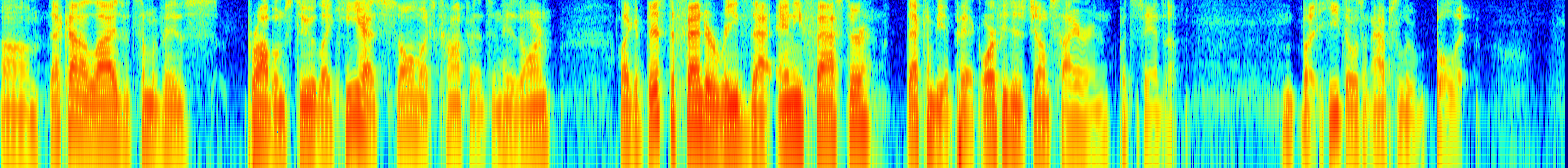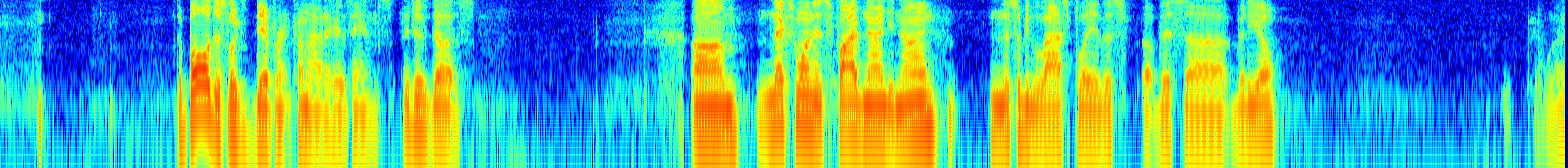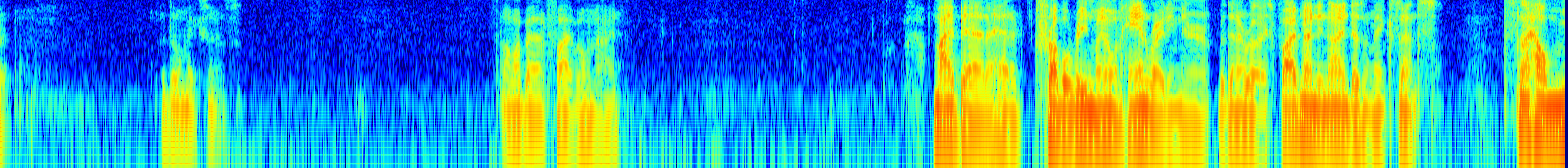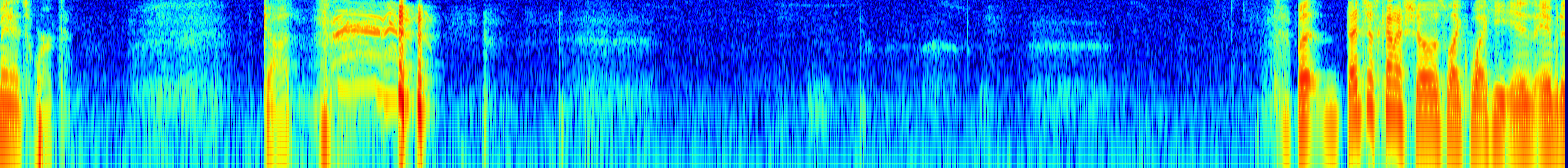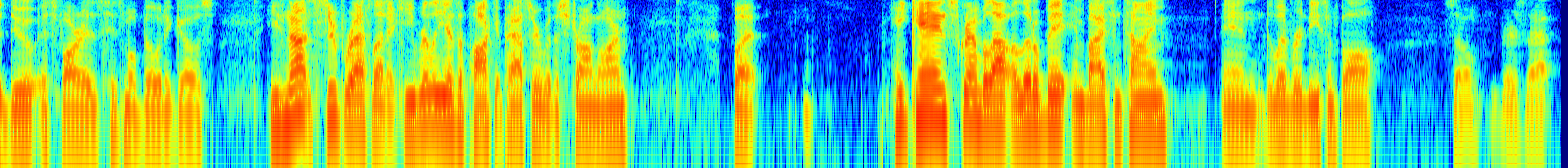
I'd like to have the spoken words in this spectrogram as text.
um, that kind of lies with some of his problems too. Like he has so much confidence in his arm. Like if this defender reads that any faster, that can be a pick. Or if he just jumps higher and puts his hands up. But he throws an absolute bullet. The ball just looks different come out of his hands. It just does. Um, next one is 599, and this will be the last play of this of this uh, video. Wait, what? That don't make sense. Oh, my bad. 509. My bad. I had a trouble reading my own handwriting there, but then I realized 599 doesn't make sense. That's not how minutes work. God. But that just kind of shows like what he is able to do as far as his mobility goes. He's not super athletic. He really is a pocket passer with a strong arm. But he can scramble out a little bit and buy some time and deliver a decent ball. So there's that.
